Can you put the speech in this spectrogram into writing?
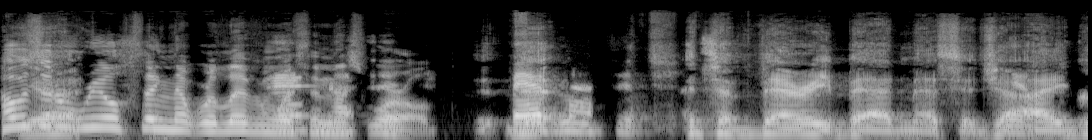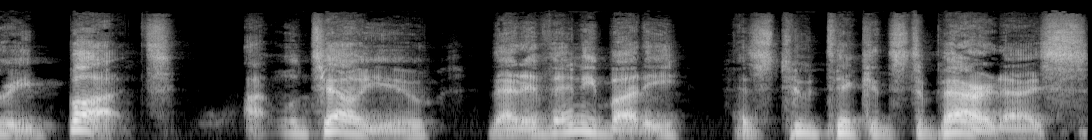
how is it a real thing that we're living with Bad in this world Bad That- message. It's a very bad message. I- Yeah. I agree. But I will tell you that if anybody has two tickets to paradise,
